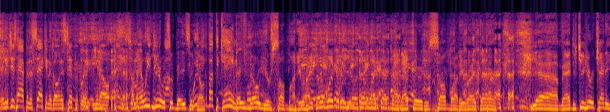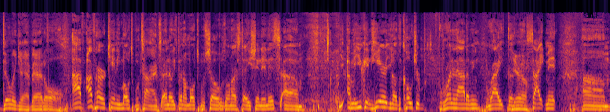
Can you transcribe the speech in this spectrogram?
And it just happened a second ago, and it's typically, you know, hey, so man, what do you think You know, about? it's amazing. What do you think about the game? They the know you're somebody, Yeah, right? yeah, they're looking at you and they're like, "That man, that dude is somebody right there." Yeah, man. Did you hear Kenny Dillingham at all? I've I've heard Kenny multiple times. I know he's been on multiple shows on our station, and it's um, y- I mean you can hear you know the culture running out of him, right? The Yeah. excitement, um,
